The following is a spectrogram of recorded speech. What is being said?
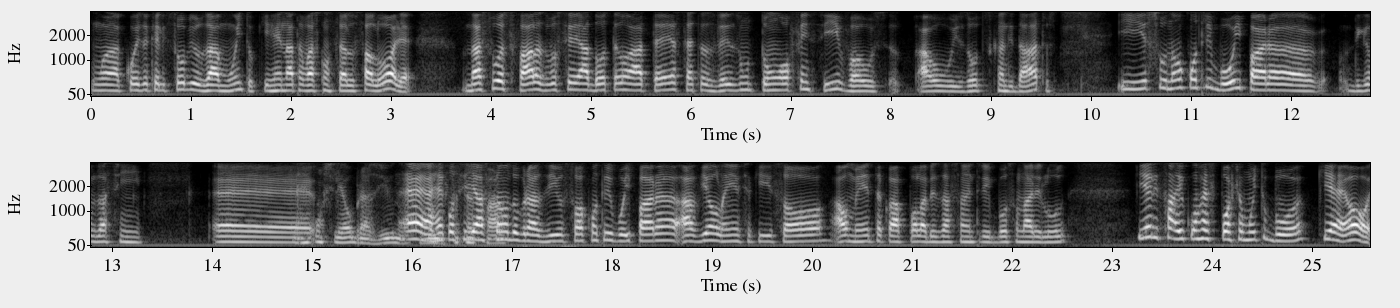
uma coisa que ele soube usar muito, que Renata Vasconcelos falou, olha, nas suas falas você adota até certas vezes um tom ofensivo aos, aos outros candidatos e isso não contribui para, digamos assim, é... reconciliar o Brasil, né? É, a reconciliação do Brasil só contribui para a violência que só aumenta com a polarização entre Bolsonaro e Lula. E ele saiu com uma resposta muito boa, que é, ó,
